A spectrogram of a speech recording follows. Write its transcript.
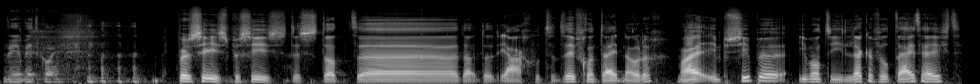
weer bitcoin. Precies, precies. Dus dat, eh, dat, dat, ja goed, het heeft gewoon tijd nodig. Maar in principe, iemand die lekker veel tijd heeft,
